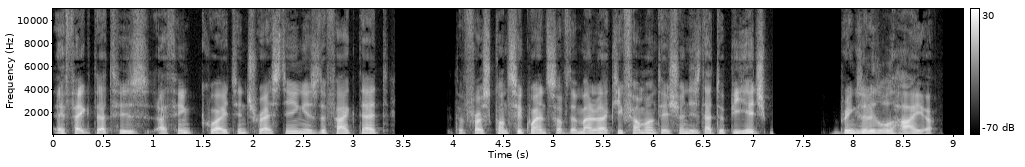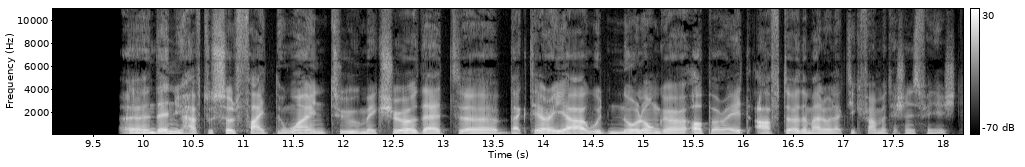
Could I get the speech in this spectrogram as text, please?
effect that is, I think, quite interesting is the fact that the first consequence of the malolactic fermentation is that the pH brings a little higher. And then you have to sulfite the wine to make sure that uh, bacteria would no longer operate after the malolactic fermentation is finished.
